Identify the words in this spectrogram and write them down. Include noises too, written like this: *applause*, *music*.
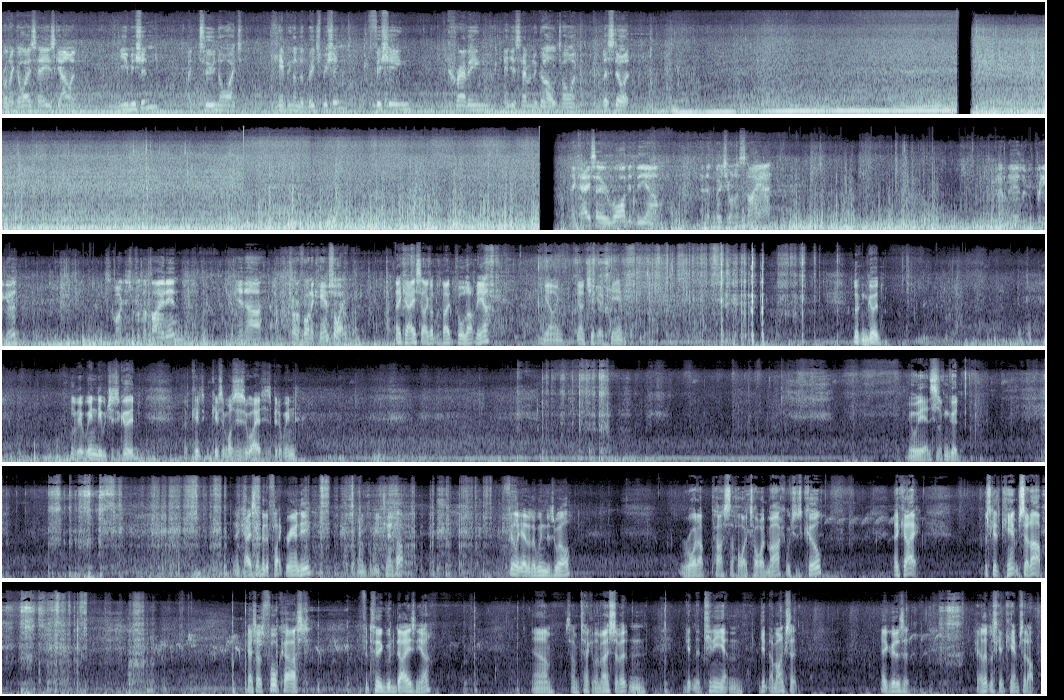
Right guys, how's going? New mission, a two night camping on the beach mission, fishing, crabbing, and just having a good old time. Let's do it. Okay, so we arrived at the um, at the beach you want to stay at. Looking up there, looking pretty good. I just put the boat in and uh, try to find a campsite. Okay, so I got the boat pulled up now. I'm going, going to check out camp. Looking good. A little bit windy, which is good. It keeps, keeps the mozzies away if there's a bit of wind. Oh yeah, this is looking good. Okay, so a bit of flat ground here. I'm gonna put my tent up. Fairly out of the wind as well. Right up past the high tide mark, which is cool. Okay, let's get the camp set up. Okay, so it's forecast for two good days now. Um, so I'm taking the most of it and getting the tinny out and getting amongst it. How good is it? Okay, let, us get camp set up.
